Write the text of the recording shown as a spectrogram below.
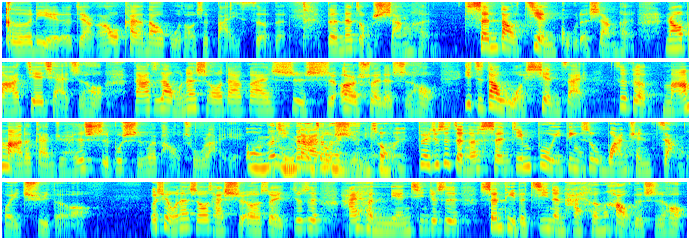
割裂了这样，然后我看得到骨头是白色的的那种伤痕，深到见骨的伤痕。然后把它接起来之后，大家知道我那时候大概是十二岁的时候，一直到我现在。这个麻麻的感觉还是时不时会跑出来耶。哦，那你那个真的很严重哎。对，就是整个神经不一定是完全长回去的哦。而且我那时候才十二岁，就是还很年轻，就是身体的机能还很好的时候。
